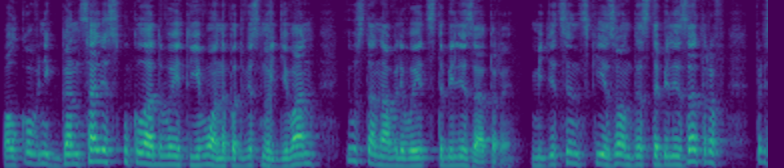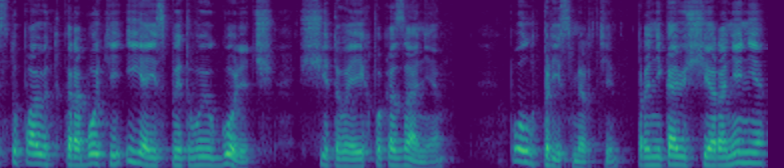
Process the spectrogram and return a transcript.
Полковник Гонсалес укладывает его на подвесной диван и устанавливает стабилизаторы. Медицинские зонды стабилизаторов приступают к работе, и я испытываю горечь, считывая их показания. Пол при смерти. Проникающее ранение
